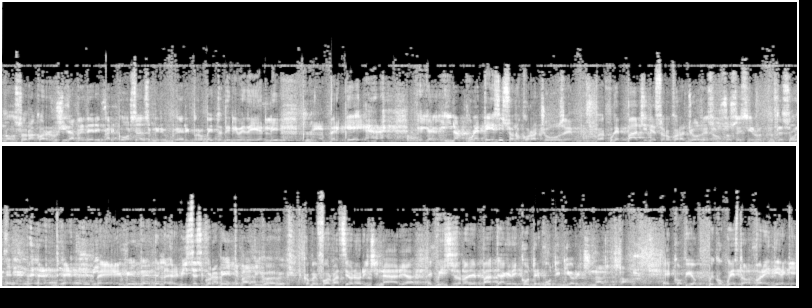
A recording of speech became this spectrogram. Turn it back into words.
non sono ancora riuscito a vedere i percorsi, adesso mi riprometto di rivederli perché in alcune tesi sono coraggiose, alcune pagine sono coraggiose, adesso non so se siano tutte sue, delle riviste sicuramente, ma dico come formazione originaria e quindi ci sono delle parti anche dei contributi di originalità. Ecco, io qui con questo vorrei dire che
